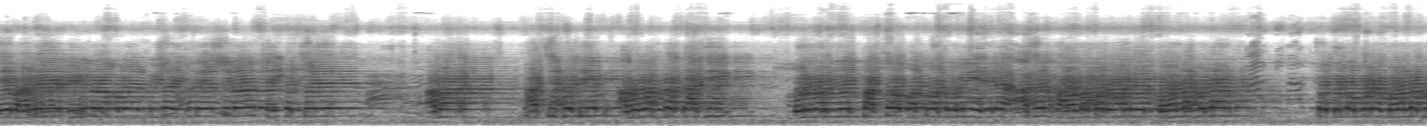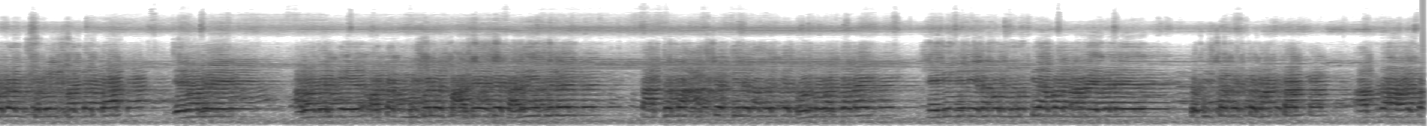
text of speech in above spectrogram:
যেভাবে বিভিন্ন রকমের বিষয় উঠে এসেছিল, সেই ক্ষেত্রে আমার ভাতৃপ্রতি আবু বকর গাজী পাত্র, বর্তমান উনি এখানে আছেন, বারো নম্বর ওয়ার্ডের মহল্লা প্রধান, চোদ্দ নম্বরের মহল্লা প্রধান সুনীল সরকার যেভাবে আমাদেরকে অর্থাৎ মিশনের পাশে এসে দাঁড়িয়েছিলেন। তার জন্য আজকের দিনে তাদেরকে ধন্যবাদ জানাই। সেই দিন যদি এরকম মূর্তি আমরা না এখানে প্রতিষ্ঠা করতে পারতাম, আমরা হয়তো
